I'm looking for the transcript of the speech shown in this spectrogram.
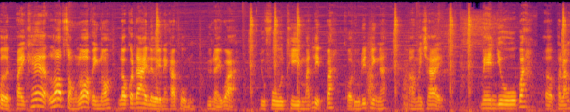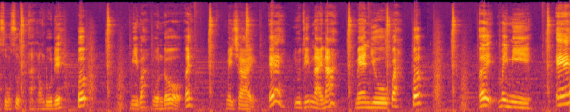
เปิดไปแค่รอบ 2 รอบเองเนาะแล้วก็ได้เลยนะครับผมอยู่ไหนวะอยู่ฟูลทีมมัดริดปะขอดูนิดนึงนะอ้าวไม่ใช่เมนยูปะเออพลังสูงสุดอะลองดูดิปุ๊บ มีปะโรนโด เอ้ย ไม่ใช่ เอ๊ะ อยู่ทีมไหนนะ แมนยูปะปึ๊บ เอ้ย ไม่มี เอ๊ะ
